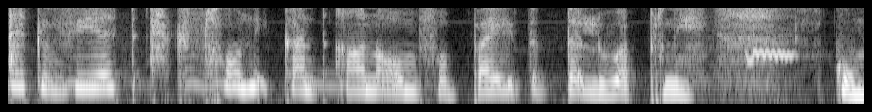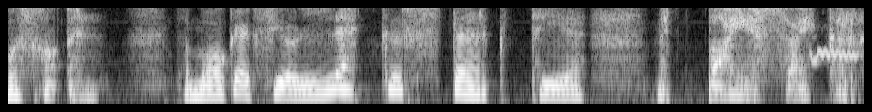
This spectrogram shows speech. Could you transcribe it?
ek weet ek sal nie kan aanhou om verby te, te loop nie. Kom ons gaan in. Dan maak ek vir jou lekker sterk tee met baie suiker.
